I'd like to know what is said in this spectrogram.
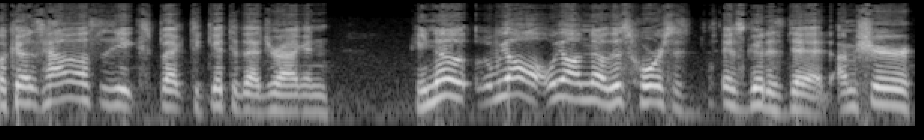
Because how else does he expect to get to that dragon? He know we all we all know this horse is as good as dead. I'm sure.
